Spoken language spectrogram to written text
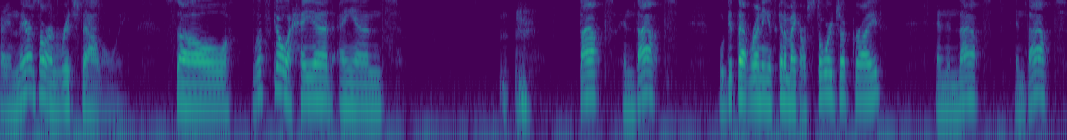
Okay, and there's our enriched alloy. So let's go ahead and that and that. We'll get that running. It's going to make our storage upgrade. And then that and that.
